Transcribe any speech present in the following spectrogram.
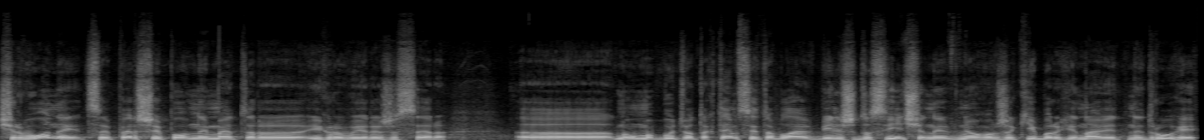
Червоний це перший повний метр е, ігровий режисера. Е, ну, мабуть, от Ахтем Світоблаєв більш досвідчений, в нього вже кіборги навіть не другий,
